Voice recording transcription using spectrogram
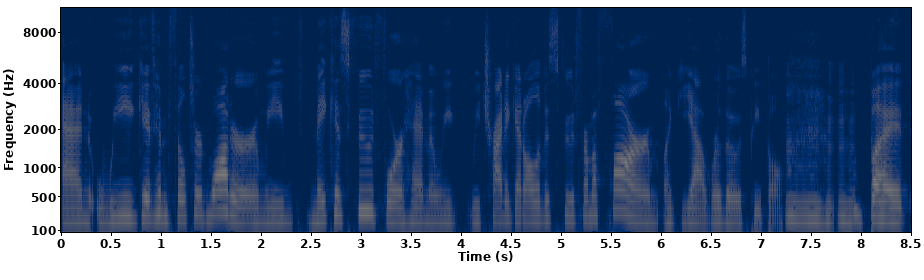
and we give him filtered water and we make his food for him and we we try to get all of his food from a farm like yeah we're those people Mhm. but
